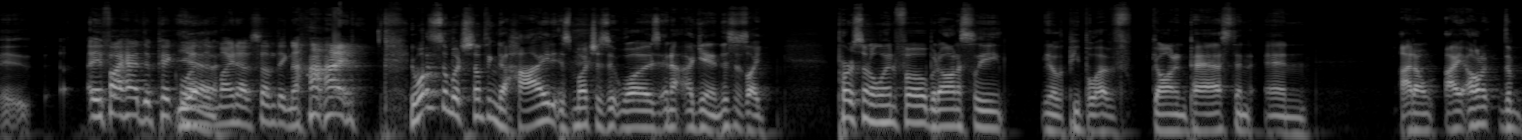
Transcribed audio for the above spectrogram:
uh, if I had to pick one Yeah. that might have something to hide. It wasn't so much something to hide as much as it was, and again, this is like personal info, but honestly, you know, the people have gone and passed, and and I don't, I hon- the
